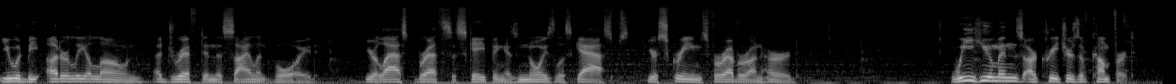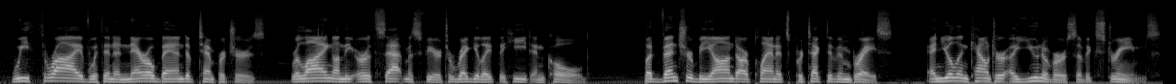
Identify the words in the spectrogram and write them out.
You would be utterly alone, adrift in the silent void, your last breaths escaping as noiseless gasps, your screams forever unheard. We humans are creatures of comfort. We thrive within a narrow band of temperatures, relying on the Earth's atmosphere to regulate the heat and cold. But venture beyond our planet's protective embrace, and you'll encounter a universe of extremes.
